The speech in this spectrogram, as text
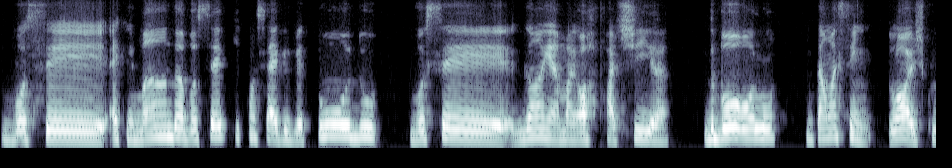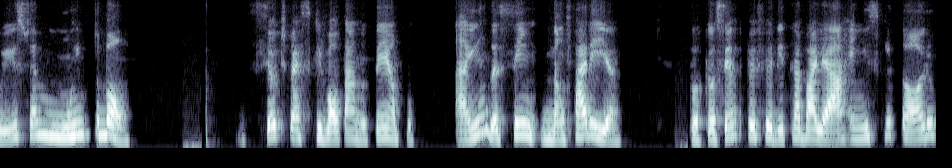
você é quem manda, você que consegue ver tudo, você ganha a maior fatia do bolo. Então, assim, lógico, isso é muito bom. Se eu tivesse que voltar no tempo, ainda assim, não faria. Porque eu sempre preferi trabalhar em escritório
